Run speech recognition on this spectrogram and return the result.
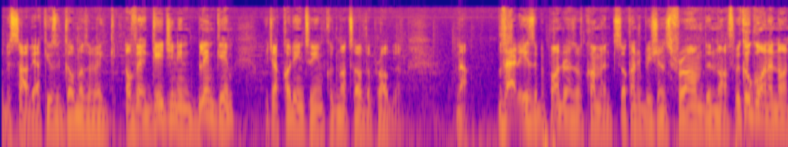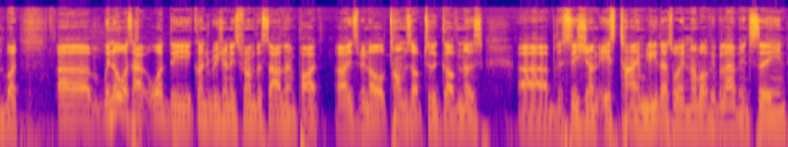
the South. They accused the governors of, of engaging in blame game, which according to him could not solve the problem. Now, that is the preponderance of comments or contributions from the North. We could go on and on, but um, we know what's ha- what the contribution is from the southern part. Uh, it's been all thumbs up to the governors. Uh, decision is timely. That's what a number of people have been saying.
